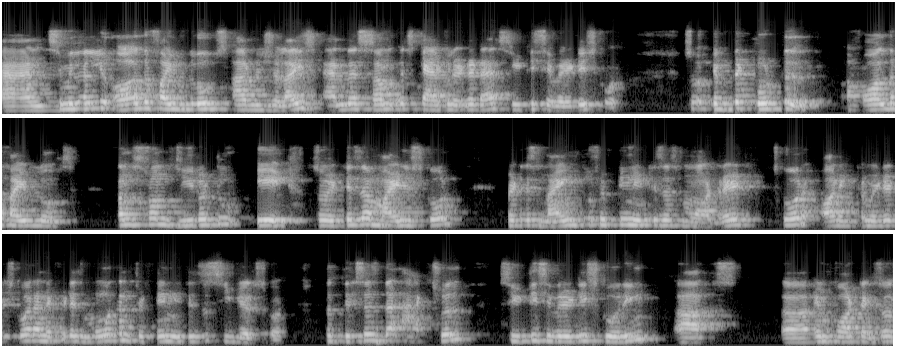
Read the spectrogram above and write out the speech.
And similarly, all the five lobes are visualized and the sum is calculated as CT severity score. So if the total of all the five lobes comes from zero to eight, so it is a mild score. If it is 9 to 15, it is a moderate score or intermediate score. And if it is more than 15, it is a severe score. So this is the actual CT severity scoring uh, uh, importance. So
